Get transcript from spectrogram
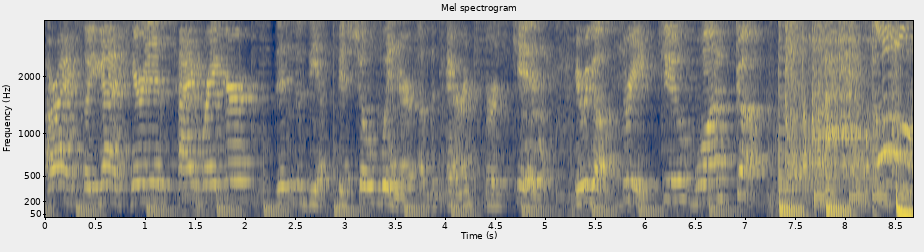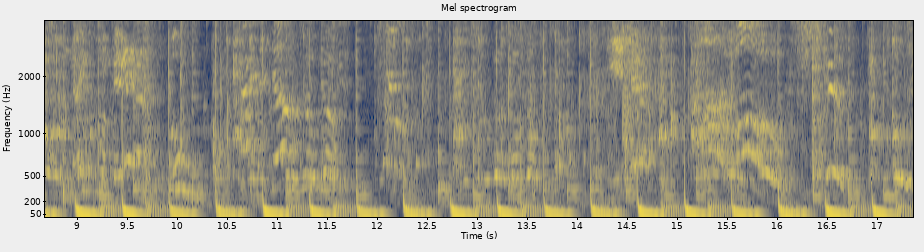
All right, so you guys, here it is, tiebreaker. This is the official winner of the parents versus kids. Here we go. Three, two, one, go. Oh, nice one, man. Oh, go, go, go. Go, go, go, go. Yeah. Oh, shoot. Oh.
